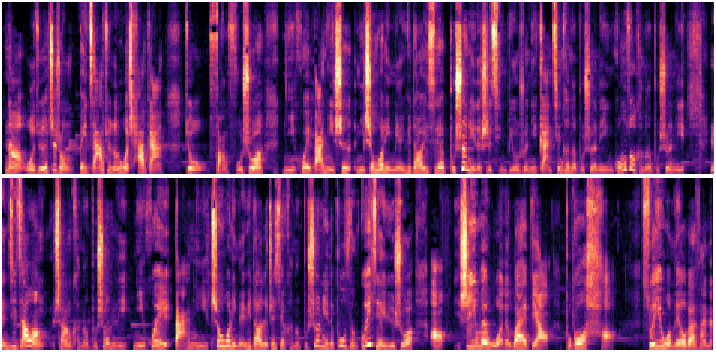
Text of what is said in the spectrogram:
那我觉得这种被加剧的落差感，就仿佛说你会把你生你生活里面遇到一些不顺利的事情，比如说你感情可能不顺利。工作可能不顺利，人际交往上可能不顺利，你会把你生活里面遇到的这些可能不顺利的部分归结于说，哦，是因为我的外表不够好。所以我没有办法拿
